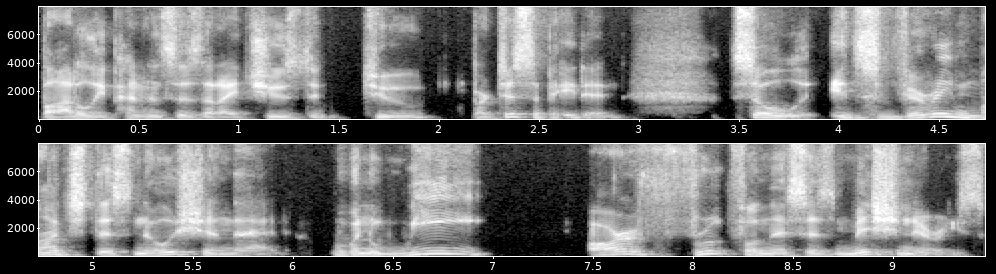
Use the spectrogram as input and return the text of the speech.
bodily penances that I choose to, to participate in. So it's very much this notion that when we our fruitfulness as missionaries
